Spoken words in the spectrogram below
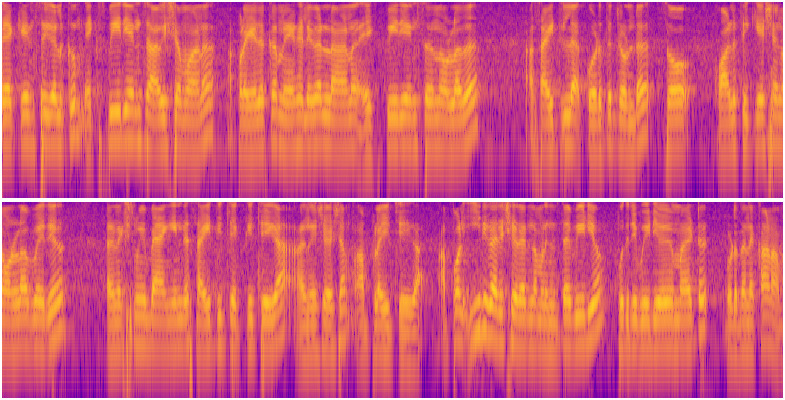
വേക്കൻസികൾക്കും എക്സ്പീരിയൻസ് ആവശ്യമാണ്. അപ്പോൾ ഏതൊക്കെ മേഖലകളിലാണ് എക്സ്പീരിയൻസ് എന്നുള്ളത്? സൈറ്റിൽ കൊടുത്തിട്ടുണ്ട്. സോ ക്വാളിഫിക്കേഷൻ ഉള്ളവർ ധനലക്ഷ്മി ബാങ്കിന്റെ സൈറ്റ് ചെക്ക് ചെയ്യുക. അതിനുശേഷം അപ്ലൈ ചെയ്യുക. അപ്പോൾ ഈ ഒരു കാര്യം നമ്മൾ ഇന്നത്തെ വീഡിയോ പുതിയൊരു വീഡിയോയുമായിട്ട് ഉടൻ തന്നെ കാണാം.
